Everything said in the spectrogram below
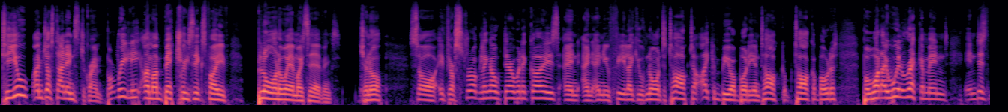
to you, I'm just on Instagram. But really, I'm on Bet365 blowing away my savings. Do you know? So if you're struggling out there with it, guys, and, and, and you feel like you've no one to talk to, I can be your buddy and talk talk about it. But what I will recommend in this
